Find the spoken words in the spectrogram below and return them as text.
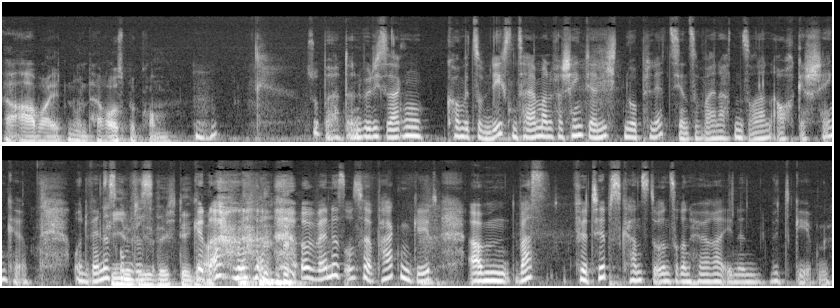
erarbeiten und herausbekommen. Mhm. Super, dann würde ich sagen, kommen wir zum nächsten Teil. Man verschenkt ja nicht nur Plätzchen zu Weihnachten, sondern auch Geschenke. Und wenn es viel, um das wichtiger. Genau, und wenn es ums Verpacken geht, ähm, was für Tipps kannst du unseren HörerInnen mitgeben?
